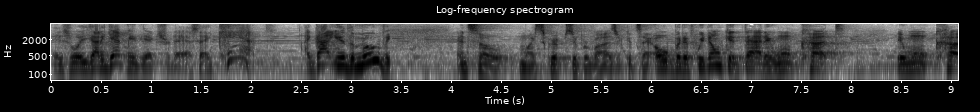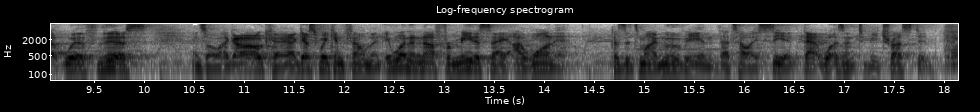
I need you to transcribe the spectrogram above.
He said, well, you got to get me the extra day. I said, I can't. I got you the movie. And so my script supervisor could say, "Oh, but if we don't get that, it won't cut. It won't cut with this." And so like, "Oh, okay, I guess we can film it." It wasn't enough for me to say I want it because it's my movie and that's how I see it. That wasn't to be trusted. Yeah,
